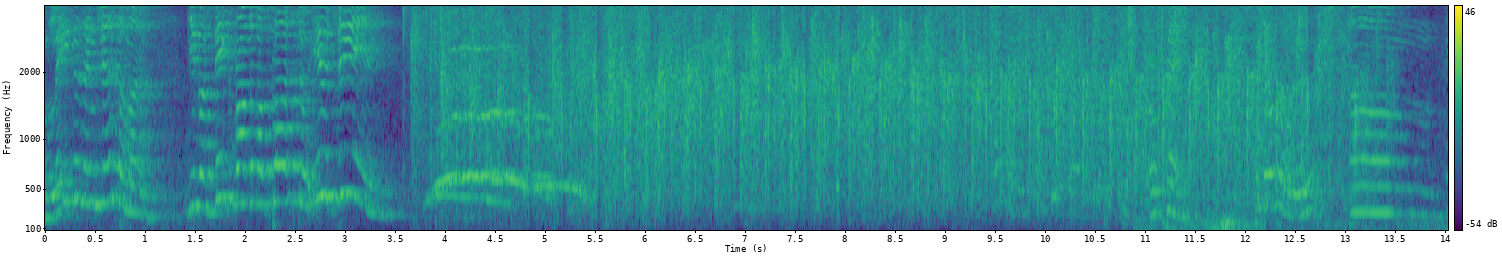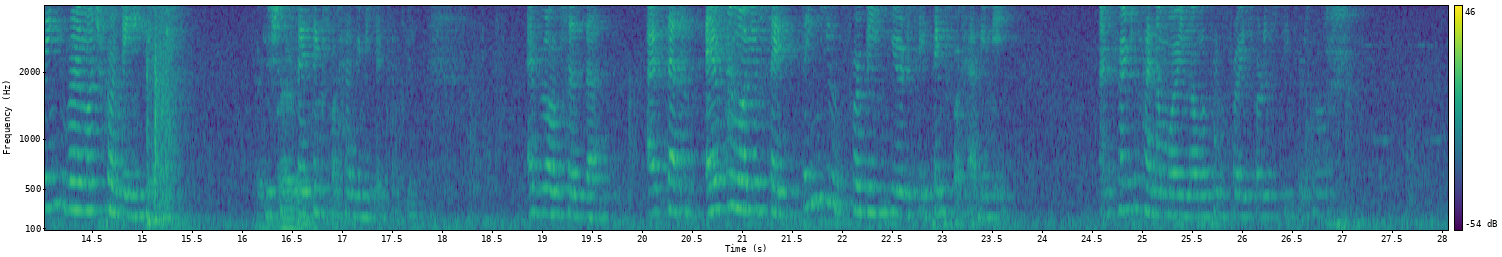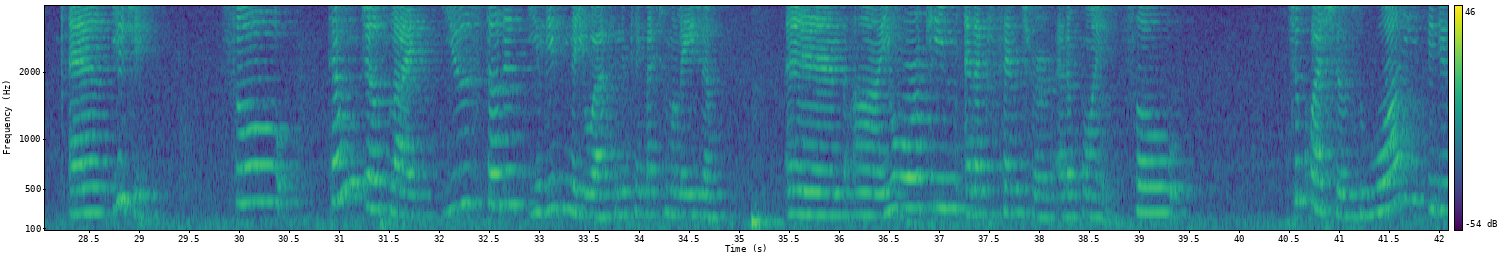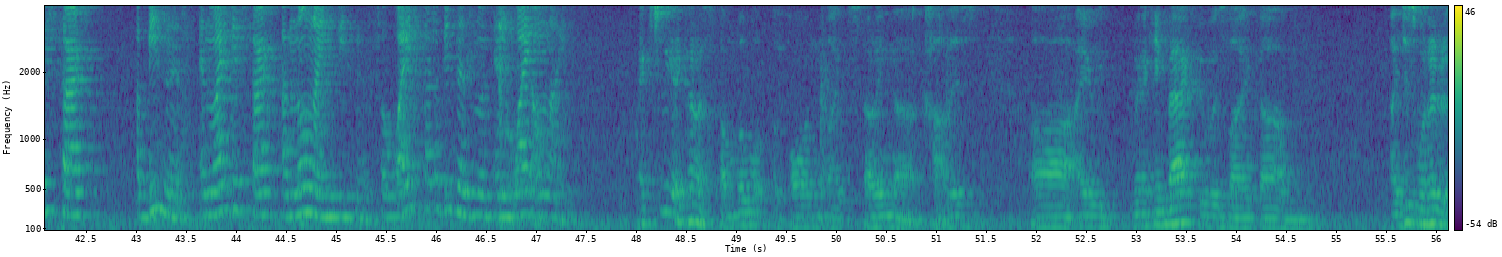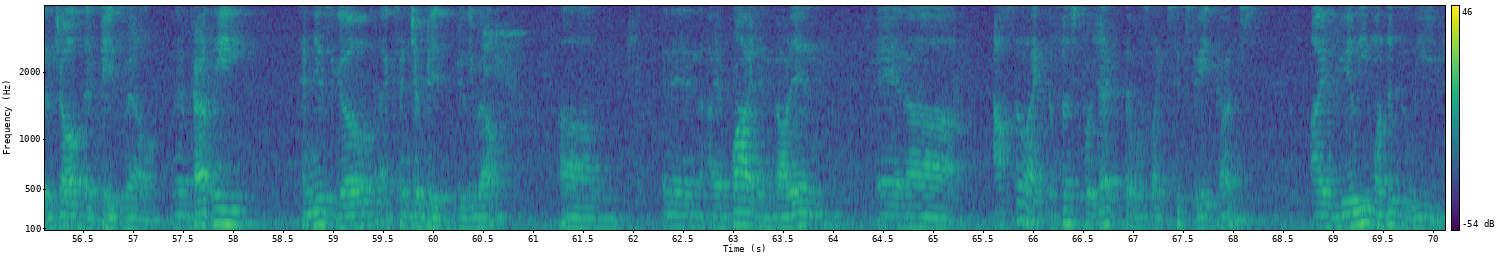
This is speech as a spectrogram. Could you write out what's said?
Ladies and gentlemen, give a big round of applause to Yew Jin! Okay, so um, thank you very much for being here. Thanks you should say thanks for having me, exactly. Everyone says that. I've tested everyone you say thank you for being here to say thanks for having me. I'm trying to find a more innovative phrase for the speakers now. And Yew Jin, so tell me just like, you studied, you lived in the US and you came back to Malaysia, and uh, you're working at Accenture at a point. So, two questions. Why did you start a business and why did you start an online business? So why start a business and why online? Actually, I kind of stumbled upon like starting uh, Carlist. Uh, I when I came back, it was like um, I just wanted a job that paid well. And apparently, ten years ago, Accenture paid really well. Um, and then I applied and got in. And uh, after like the first project, that was like six to eight months, I really wanted to leave.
